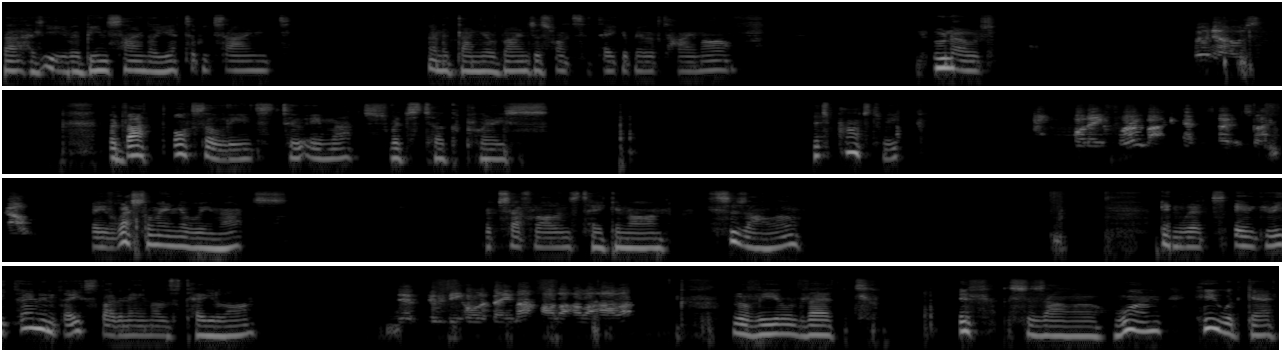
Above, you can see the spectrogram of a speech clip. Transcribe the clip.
that has either been signed or yet to be signed, and that Daniel Bryan just wants to take a bit of time off. Who knows? Who knows? But that also leads to a match which took place this past week, On a throwback episode of SmackDown, a WrestleMania rematch with Seth Rollins taking on Cesaro, in which a returning face by the name of Teddy Long the WWE Hall of Famer, holla holla holla. revealed that if Cesaro won, he would get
